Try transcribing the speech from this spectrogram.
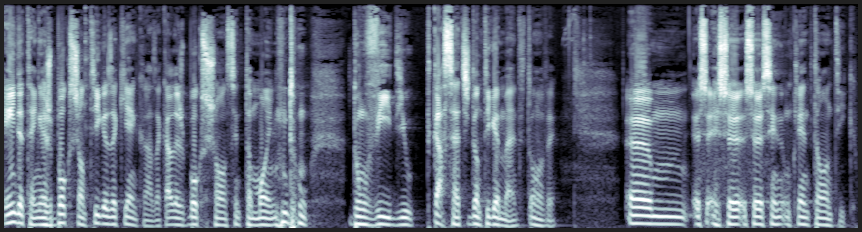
ainda tem as boxes antigas aqui em casa, aquelas boxes são assim tamanho de um, de um vídeo de cassetes de antigamente, estão a ver? Um, eu, eu, sou, assim um cliente tão antigo.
